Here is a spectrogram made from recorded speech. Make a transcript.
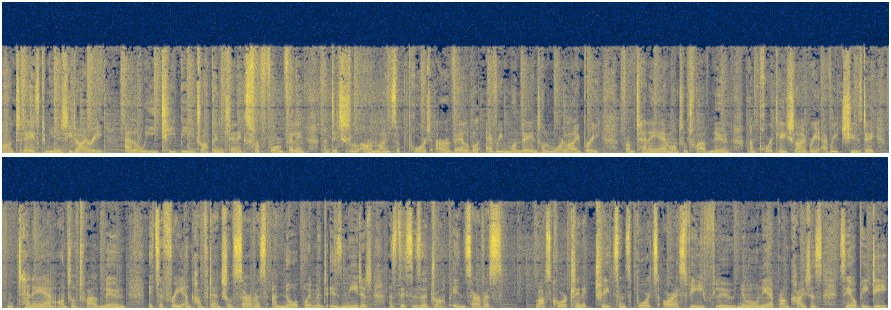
On today's community diary, LOETB drop in clinics for form filling and digital online support are available every Monday in Tullamore Library from 10am until 12 noon and Portlaoise Library every Tuesday from 10am until 12 noon. It's a free and confidential service and no appointment is needed as this is a drop in service. Rosscore Clinic treats and supports RSV, flu, pneumonia, bronchitis, COPD,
